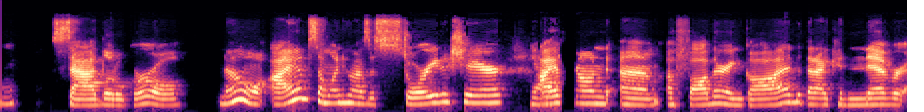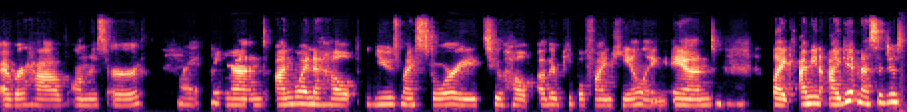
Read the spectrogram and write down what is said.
mm-hmm. sad little girl no i am someone who has a story to share yeah. i have found um, a father in god that i could never ever have on this earth right and i'm going to help use my story to help other people find healing and mm-hmm. like i mean i get messages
